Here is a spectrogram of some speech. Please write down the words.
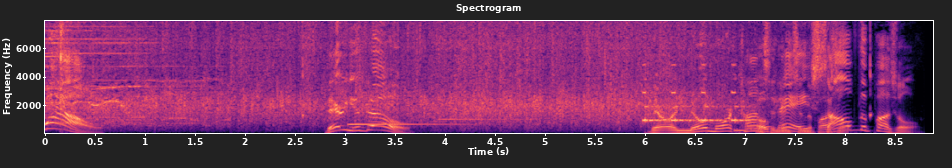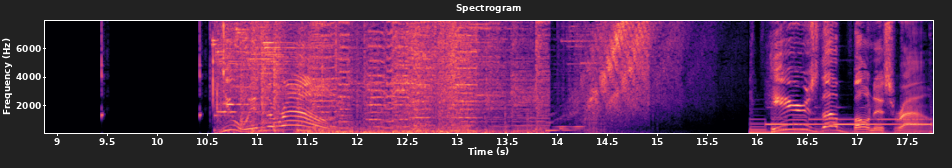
Wow! There you go. There are no more consonants okay, in the puzzle. solve the puzzle. You win the round. The bonus round.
